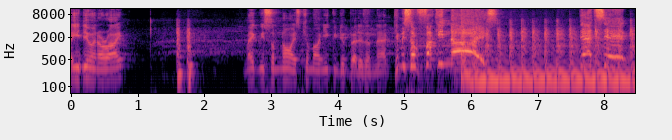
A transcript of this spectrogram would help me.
you doing, all right? Make me some noise. Come on, you can do better than that. Give me some fucking noise! That's it!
